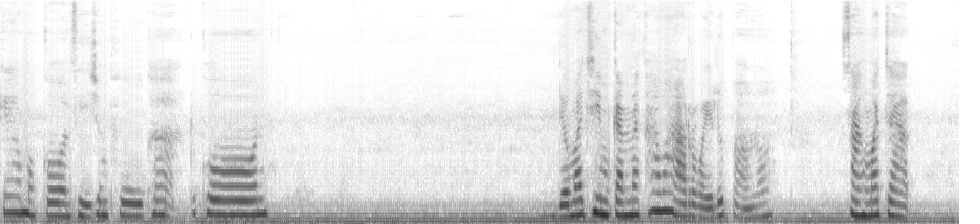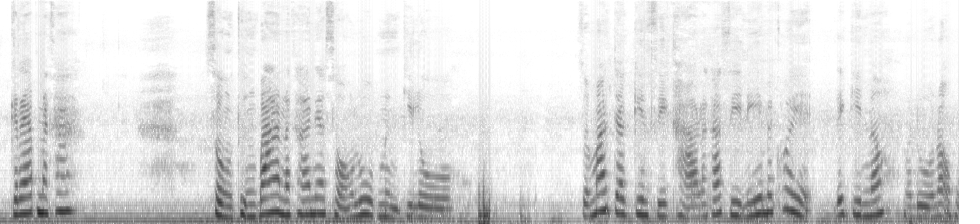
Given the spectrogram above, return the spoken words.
แก้วมังกรสีชมพูค่ะ ทุกคน เดี๋ยวมาชิมกันนะคะว่าอร่อยหรือเปล่าเนาะสั่งมาจากแกร็บนะคะ ส่งถึงบ้านนะคะ เนี่ยสองลูกหนึ่งกิโลส่วนมากจะกินสีขาวนะคะ สีนี้ไม่ค่อยได้กินเนาะมาดูเนาะโห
